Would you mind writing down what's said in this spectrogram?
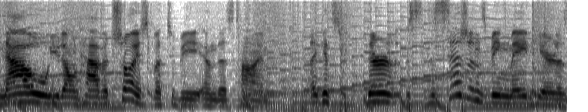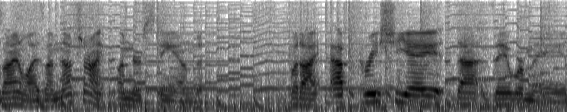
Now you don't have a choice but to be in this time. Like, it's... There's decisions being made here design-wise I'm not sure I understand. But I appreciate that they were made.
